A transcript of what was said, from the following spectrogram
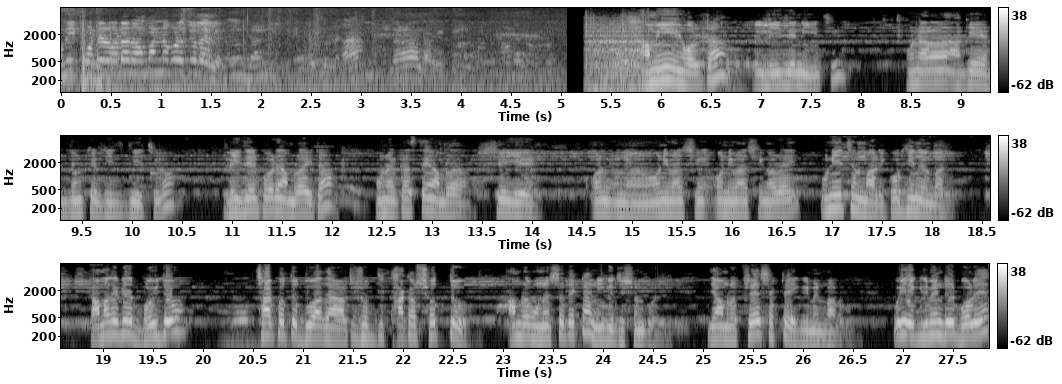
উনি কোর্টের অর্ডার অমান্য করে চলে এলেন। হ্যাঁ? আমি এই হলটা লিজে নিয়েছি। ওনারা আগে একজনকে লিজ দিয়েছিল। লিজের পরে আমরা এটা ওনার কাছ থেকে আমরা সেই ইয়ে অন- অনিমা সিং, অনিমা সিংহ রায়, উনি হচ্ছেন মালিক, অরিজিনাল মালিক। তা আমাদেরকে বৈধ ছাড়পত্র দু হাজার আঠারোশো অব্দি থাকা সত্ত্বেও আমরা ওনার সাথে একটা নেগোসিয়েশন করি, যে আমরা ফ্রেশ একটা এগ্রিমেন্ট বানাবো। ওই এগ্রিমেন্টের বলে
